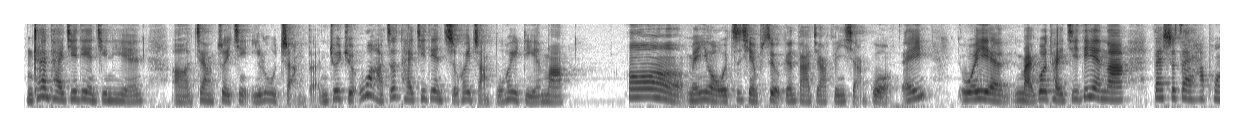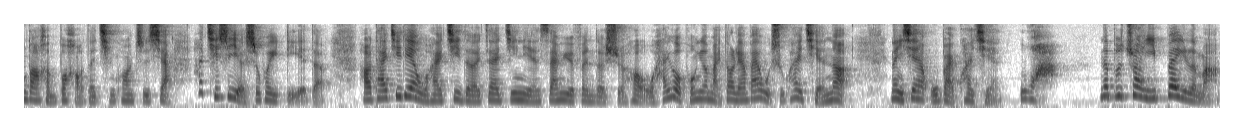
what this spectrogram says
你看台积电今天啊、这样最近一路涨的，你就觉得哇，这台积电只会涨不会跌吗？嗯，没有，我之前不是有跟大家分享过，诶，我也买过台积电呐，但是在它碰到很不好的情况之下，它其实也是会跌的。好，台积电我还记得在今年三月份的时候，我还有朋友买到两百五十块钱呢。那你现在五百块钱，哇，那不是赚一倍了吗？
